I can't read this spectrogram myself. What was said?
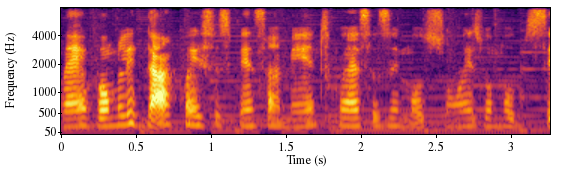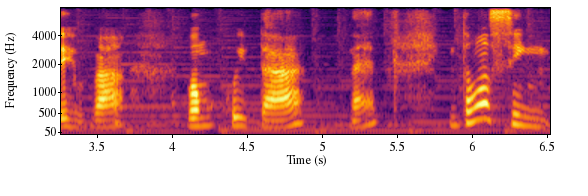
né? Vamos lidar com esses pensamentos, com essas emoções, vamos observar, vamos cuidar né? Então, assim,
